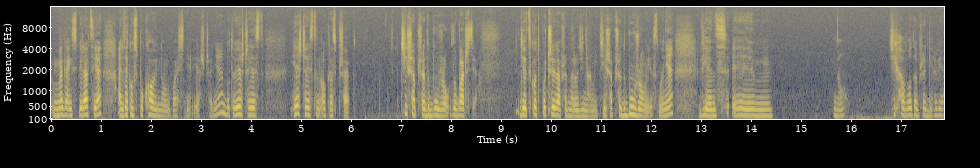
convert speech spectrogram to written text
mega inspirację, ale taką spokojną właśnie jeszcze, nie? Bo to jeszcze jest, jeszcze jest ten okres przed. Cisza przed burzą. Zobaczcie dziecko odpoczywa przed narodzinami, cisza przed burzą jest, no nie? Więc ym, no, cicha woda, brzegi rwie.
